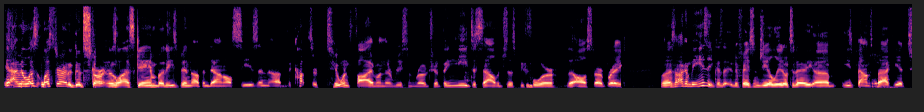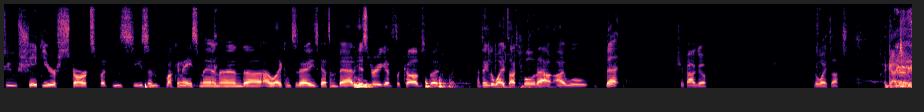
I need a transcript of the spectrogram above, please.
Yeah, I mean Lester had a good start in his last game, but he's been up and down all season. Uh, the Cubs are two and five on their recent road trip. They need to salvage this before the All Star break, but it's not going to be easy because they're facing Giolito today. Uh, he's bounced back. He had two shakier starts, but he's he's a fucking ace, man, and uh, I like him today. He's got some bad history against the Cubs, but I think the White Sox pull it out. I will bet Chicago, the White Sox. I got you.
